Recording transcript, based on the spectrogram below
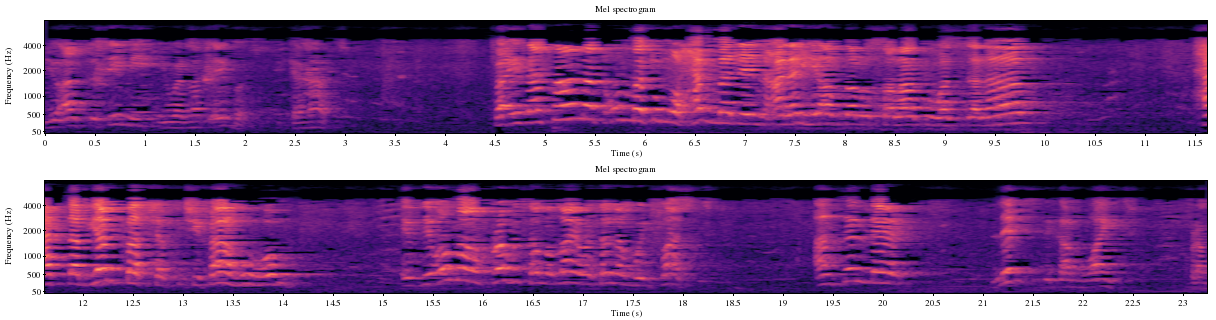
you asked to see me, you were not able. You cannot. فإذا صامت أمة محمد عليه أفضل الصلاة والسلام حتى ابيضت شفاههم If the Ummah of Prophet ﷺ will fast until their lips become white from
